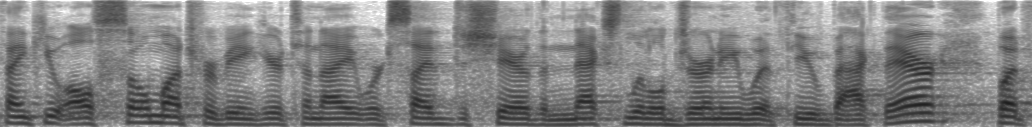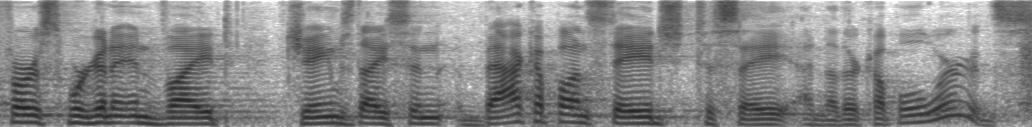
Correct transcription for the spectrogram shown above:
Thank you all so much for being here tonight. We're excited to share the next little journey with you back there. But first, we're going to invite James Dyson back up on stage to say another couple of words.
